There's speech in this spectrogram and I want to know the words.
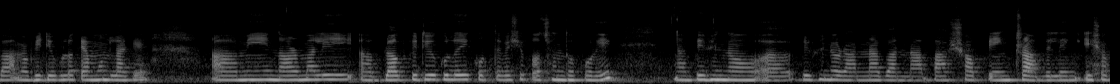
বা আমার ভিডিওগুলো কেমন লাগে? আমি নর্মালি ব্লগ ভিডিওগুলোই করতে বেশি পছন্দ করি। বিভিন্ন বিভিন্ন রান্না বান্না বা শপিং ট্রাভেলিং এইসব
